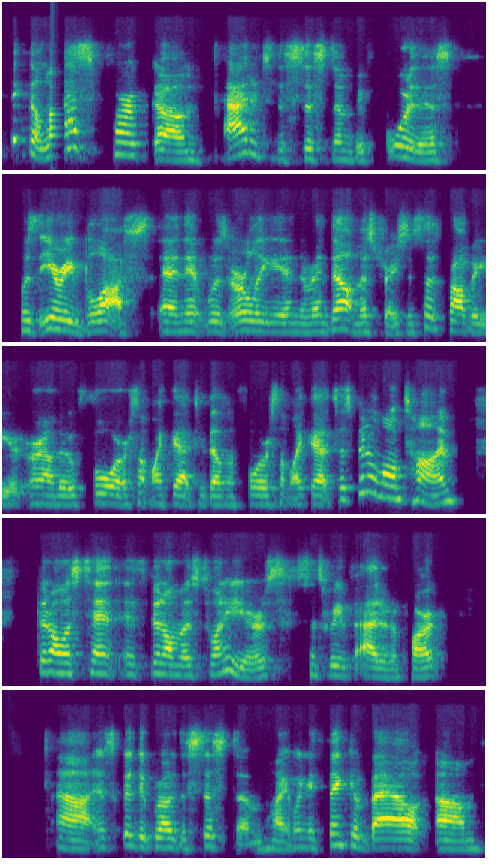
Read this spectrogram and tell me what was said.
think the last park um, added to the system before this was Erie Bluffs, and it was early in the Rendell administration. So it's probably around 04 or something like that, 2004 or something like that. So it's been a long time. It's been almost 10, it's been almost 20 years since we've added a park. Uh, it's good to grow the system. Like when you think about um,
